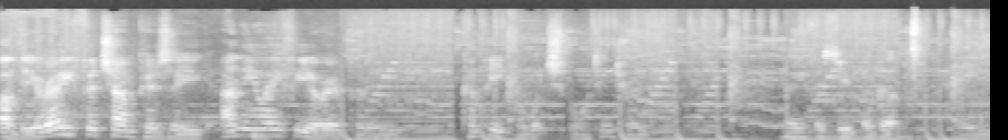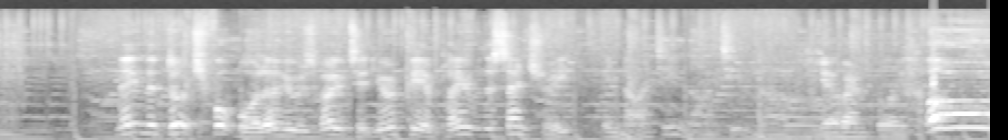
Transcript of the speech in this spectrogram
of the UEFA Champions League and the UEFA Europa League compete for which sporting trophy? Ready for Super Cup. Name the Dutch footballer who was voted European Player of the Century in 1999. Johan Cruyff. Oh!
